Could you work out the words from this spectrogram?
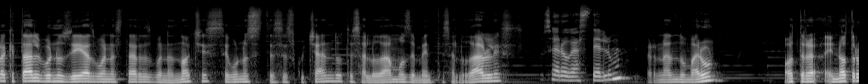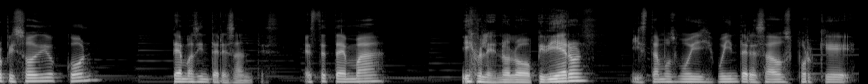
Hola, ¿qué tal? Buenos días, buenas tardes, buenas noches. Según nos estés escuchando, te saludamos de Mentes Saludables. Lucero Gastelum. Y Fernando Marún. Otra, en otro episodio con temas interesantes. Este tema, híjole, nos lo pidieron y estamos muy, muy interesados porque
